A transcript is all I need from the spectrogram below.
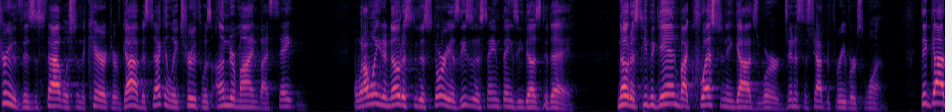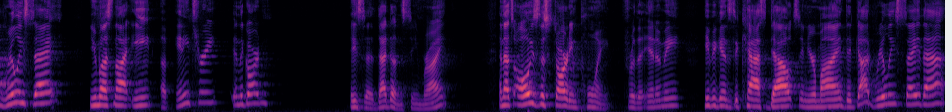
truth is established in the character of God, but secondly, truth was undermined by Satan. And what I want you to notice through this story is these are the same things he does today. Notice he began by questioning God's word. Genesis chapter 3, verse 1. Did God really say, You must not eat of any tree in the garden? He said, That doesn't seem right. And that's always the starting point for the enemy. He begins to cast doubts in your mind. Did God really say that?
